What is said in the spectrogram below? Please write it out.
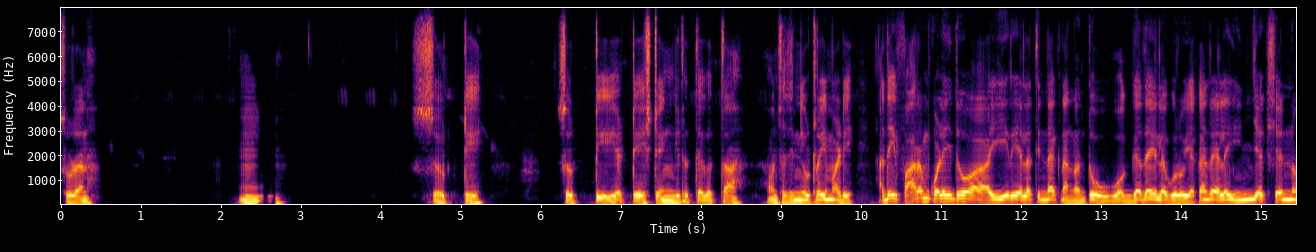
ಸುಡೋಣ. ಹ್ಮ್. ಸುಟ್ಟಿ. ಸುಟ್ಟಿ ಟೇಸ್ಟ್ ಹೆಂಗಿರುತ್ತೆ ಗೊತ್ತಾ? ಒಂದ್ಸತಿ ನೀವು ಟ್ರೈ ಮಾಡಿ. ಅದೇ ಫಾರಮ್ ಕೋಳಿದು ಈರಿ ಎಲ್ಲ ತಿನ್ನಕ್ಕೆ ನಂಗಂತೂ ಒಗ್ಗದೇ ಇಲ್ಲ ಗುರು. ಯಾಕಂದರೆ ಎಲ್ಲ ಇಂಜೆಕ್ಷನ್ನು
